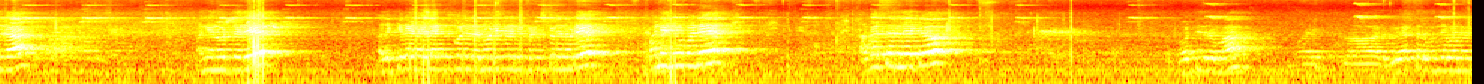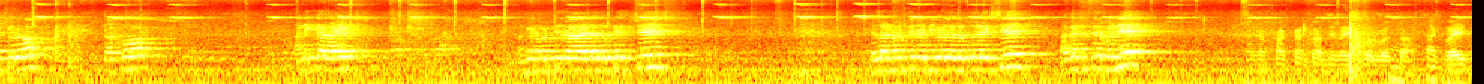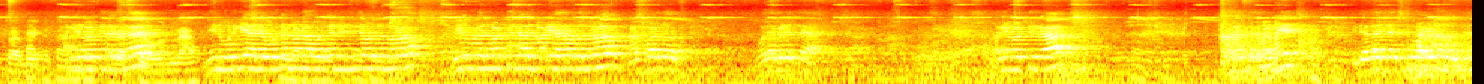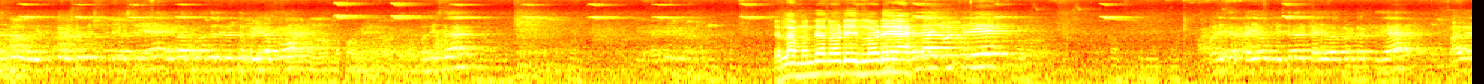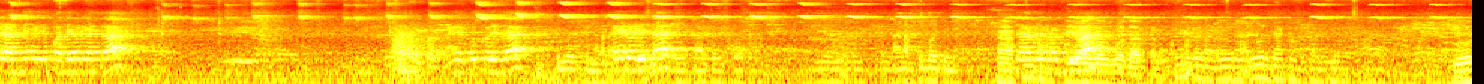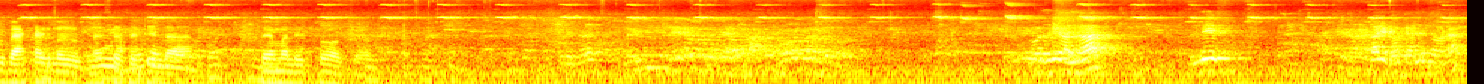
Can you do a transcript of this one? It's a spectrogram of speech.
ನೋಡ್ತೀರಾ ಹಂಗೆ ನೋಡ್ತೀರಿ ಅಲ್ಲಿ ಕಿರಣ್ ಎಲ್ಲ ನಿಂತ್ಕೊಂಡಿದ್ದಾರೆ ನೋಡಿ ನಿಮ್ಮ ಫ್ರೆಂಡ್ಸ್ ಕಡೆ ನೋಡಿ. ಬನ್ನಿ, ನೀವು ಬನ್ನಿ. ಅಗಸ್ತ್ಯನ್ ಲೇಟು ನೋಡ್ತಿದ್ರಮ್ಮ ಸರ್ ಮುಂದೆ ಬನ್ನಿ ಒಂಚೂರು. ಸಾಕು. ಅನಿಕಾ ರೈಟ್ ಹಂಗೆ ನೋಡ್ತೀರಾ ಎಲ್ಲ ಲುಕ್ ಎಕ್ಸ್ಚೇಂಜ್ ಎಲ್ಲ ನೋಡ್ತೀರಾ ನೀವೆಲ್ಲ ಲುಕ್ ಎಕ್ಸ್ಚೇಂಜ್ ಅಗಸ್ತ್ಯ ಸರ್ ಬನ್ನಿ. ಟ್ರಾಲಿ ರೈಟ್ ಬರ್ಬೇಕಾ ರೈಟ್ ಟ್ರಾಲಿ ಹಂಗೆ ನೋಡ್ತೀರಾ ಸರ್? ನೀನು ಹುಡುಗಿ ಅಲ್ಲಿ ಹುಡುಗ ನೋಡ ಹುಡುಗ ನಿನ್ನಿಂದ ಹುಡುಗ ನೋಡು. ನೀವು ಅಲ್ಲಿ ನೋಡ್ತೀರಾ ಅಲ್ಲಿ ನೋಡಿ ಯಾರೋ ಬಂದ್ರು. ಬೀಳುತ್ತೆ. ಹಾಗೆ ನೋಡ್ತೀರಾ? ಇದೆಲ್ಲ ಜಸ್ಟ್ ಮಾಡಿ ಇದಕ್ಕೆ ಎಸ್ಟಾಬ್ಲಿಷ್ಮೆಂಟ್ ಅಷ್ಟೇ. ಎಲ್ಲ ಇರುತ್ತೆ ಬಿಲ್ಡಪ್ ಬನ್ನಿ ಸರ್. ಎಲ್ಲ ಮುಂದೆ ನೋಡಿ ಇಲ್ಲಿ ನೋಡಿ. ಎಲ್ಲ ನೋಡ್ತೀರಿ. ನೋಡಿ ಸರ್ ಕೈ ಹೋಗ್ಲಿ ಸರ್ ಕೈ ಹೋಗ್ಬೇಕಾಗ್ತಿದೆ ಆಮೇಲೆ ಅರ್ಧ ಇರಲಿಪ್ಪ ದೇವ್ರಿಗೆ ಅಂತ. ಹಂಗೆ ಕೂತ್ಕೊಳ್ಳಿ ಸರ್. ಕೈ ನೋಡಿ ಸರ್. ಇವಾಗ ಹೋಗ್ಬೋದು ಕಡೆ. ಇವ್ರು ಬ್ಯಾಕ್ ಆಗಿಲ್ಲ ಇವ್ರ ನೆಸೆಸಿಟಿ ಇಲ್ಲ. ಫ್ರೇಮಲ್ಲಿ ಇತ್ತು ಓಕೆ ನೋಡಿದ್ರಿ ಅಲ್ಲ. लेफ़्ट करेक्ट ओके अल्ले ನೋಡೋಣ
